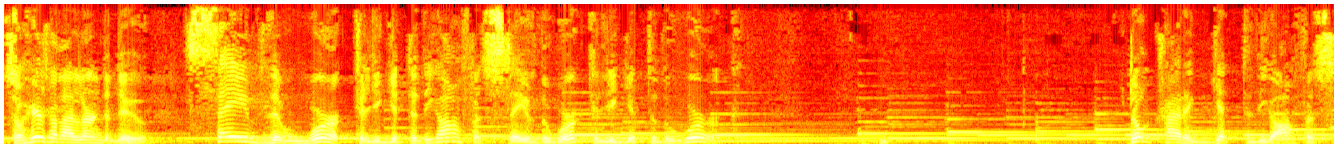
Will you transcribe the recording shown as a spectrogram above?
So here's what I learned to do. Save the work till you get to the office. Save the work till you get to the work. Don't try to get to the office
